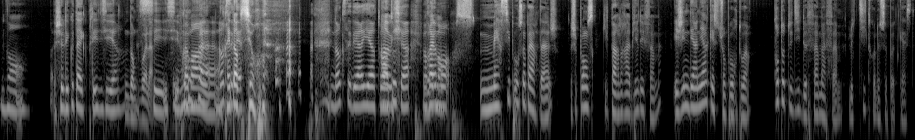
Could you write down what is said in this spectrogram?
non. Je l'écoute avec plaisir. Donc voilà. C'est vraiment voilà. euh, Donc rédemption. Donc c'est derrière toi Ah en tout cas. vraiment. Merci pour ce partage. Je pense qu'il parlera bien des femmes. Et j'ai une dernière question pour toi. Quand on te dit de femme à femme, le titre de ce podcast,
